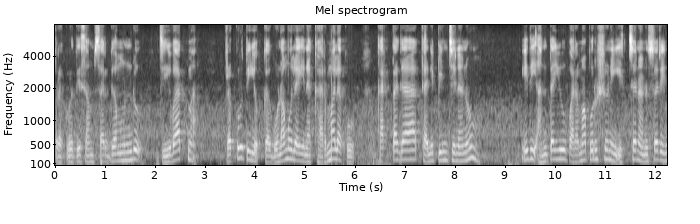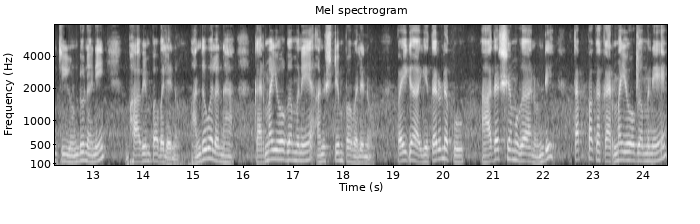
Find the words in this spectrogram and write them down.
ప్రకృతి సంసర్గముండు జీవాత్మ ప్రకృతి యొక్క గుణములైన కర్మలకు కర్తగా కనిపించినను ఇది అంతయు పరమపురుషుని ఇచ్చననుసరించి ఉండునని భావింపవలెను. అందువలన కర్మయోగమునే అనుష్ఠింపవలెను. పైగా ఇతరులకు ఆదర్శముగా నుండి తప్పక కర్మయోగమునే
